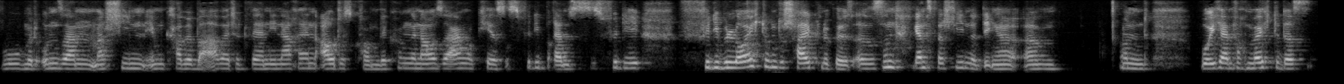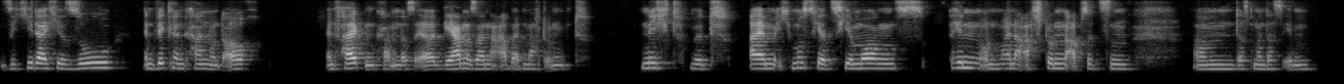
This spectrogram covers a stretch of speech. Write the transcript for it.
wo mit unseren Maschinen eben Kabel bearbeitet werden, die nachher in Autos kommen. Wir können genau sagen, okay, es ist für die Bremse, es ist für die, für die Beleuchtung des Schallknüppels. Also es sind ganz verschiedene Dinge. Ähm, und wo ich einfach möchte, dass sich jeder hier so entwickeln kann und auch entfalten kann, dass er gerne seine Arbeit macht und nicht mit einem, ich muss jetzt hier morgens hin und meine acht Stunden absitzen, ähm, dass man das eben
